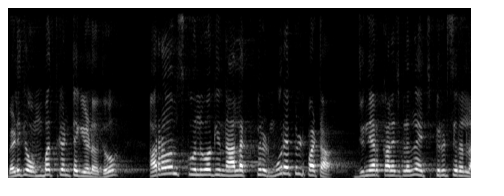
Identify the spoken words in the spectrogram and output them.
ಬೆಳಿಗ್ಗೆ ಒಂಬತ್ತು ಗಂಟೆಗೆ ಹೇಳೋದು. ಆರಾಮ್ ಸ್ಕೂಲ್ಗೆ ಹೋಗಿ ನಾಲ್ಕು ಪೀರಿಯಡ್ ಮೂರೇ ಪೀರಿಯಡ್ ಪಾಠ. ಜೂನಿಯರ್ ಕಾಲೇಜ್ಗಳೆಲ್ಲ ಹೆಚ್ಚು ಪೀರಿಯಡ್ಸ್ ಇರಲ್ಲ.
